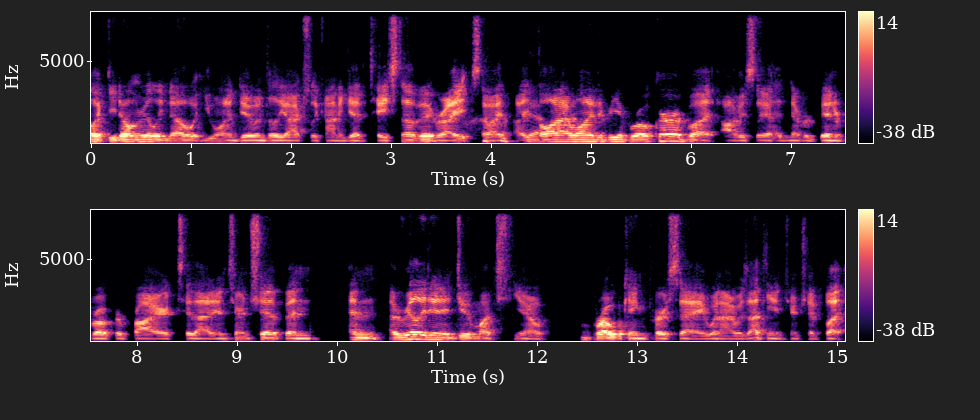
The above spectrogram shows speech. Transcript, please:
look, you don't really know what you want to do until you actually kind of get a taste of it, right? So I, I yeah. thought I wanted to be a broker, but obviously I had never been a broker prior to that internship. And and I really didn't do much, you know, broking per se when I was at the internship, but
